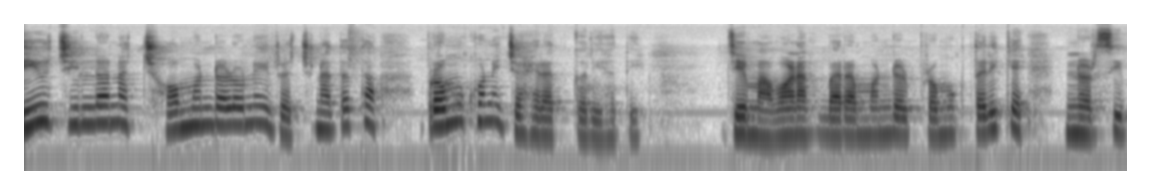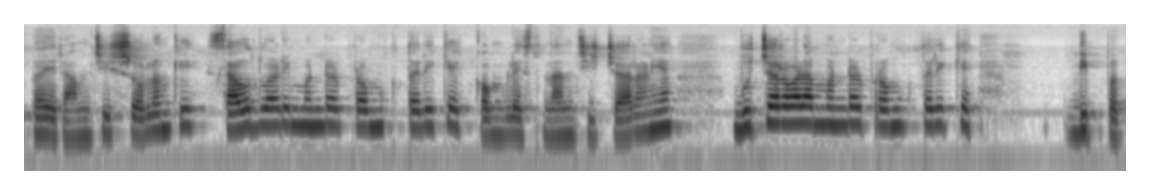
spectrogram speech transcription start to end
દીવ જિલ્લાના છ મંડળોની રચના તથા પ્રમુખોની જાહેરાત કરી હતી. જેમાં વણાકબારા મંડળ પ્રમુખ તરીકે નરસિંહભાઈ રામજી સોલંકી, સાઉદવાડી મંડળ પ્રમુખ તરીકે કમલેશ નાનજી ચારણિયા, બુચરવાડા મંડળ પ્રમુખ તરીકે દીપક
